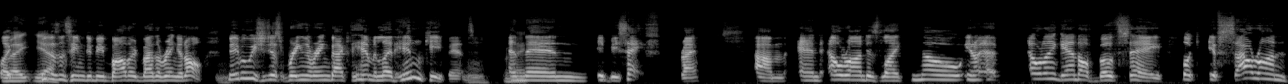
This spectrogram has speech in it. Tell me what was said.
Like Right, he doesn't seem to be bothered by the ring at all. Mm. Maybe we should just bring the ring back to him and let him keep it, Mm. right. and then it'd be safe, right? Um, and Elrond is like, no, you know, uh, Elrond and Gandalf both say, look, if Sauron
